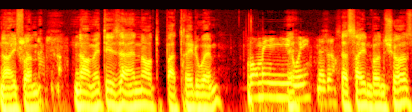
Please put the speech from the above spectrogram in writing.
Non, il faut. Non, mettez-en un autre pas très loin. Bon, mais Eh, oui, d'accord. Ça sera une bonne chose.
